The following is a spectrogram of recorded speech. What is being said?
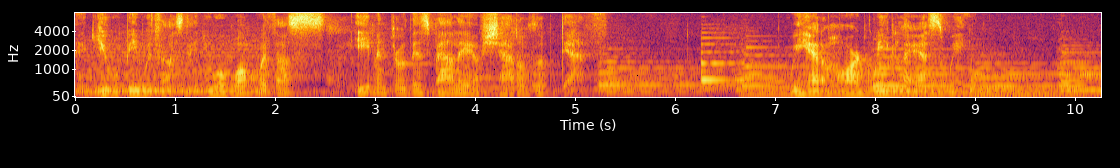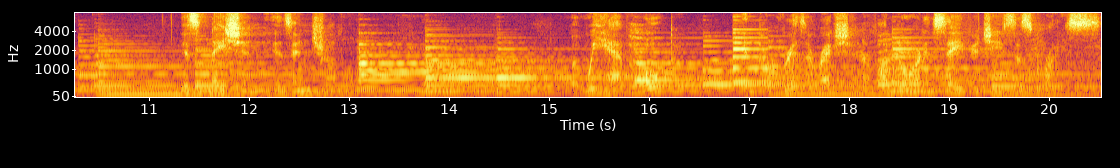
that you will be with us, that you will walk with us even through this valley of shadows of death. We had a hard week last week. This nation is in trouble. But we have hope resurrection of our Lord and Savior Jesus Christ.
